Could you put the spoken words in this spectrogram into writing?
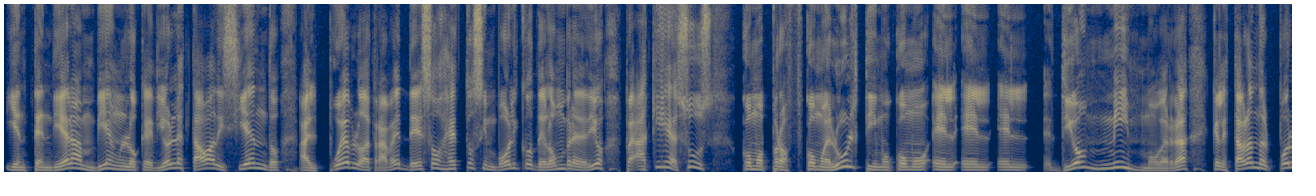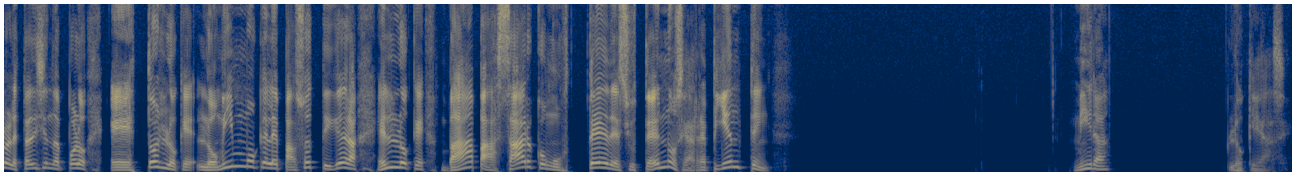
y entendieran bien lo que Dios le estaba diciendo al pueblo a través de esos gestos simbólicos del hombre de Dios. Pues aquí Jesús, como, como el último, como el, el, el, Dios mismo, ¿verdad? Que le está hablando al pueblo, le está diciendo al pueblo, esto es lo que, lo mismo que le pasó a esta higuera, es lo que va a pasar con ustedes si ustedes no se arrepienten. Mira lo que hace.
